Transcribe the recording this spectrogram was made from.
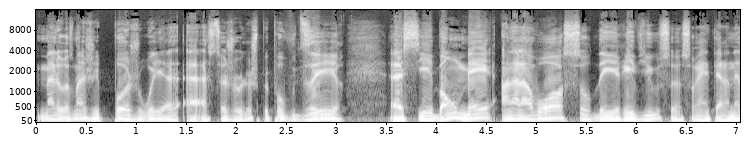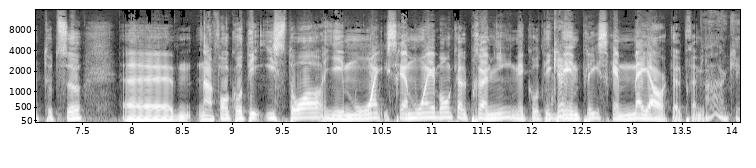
malheureusement, j'ai pas joué à, à ce jeu-là. Je peux pas vous dire euh, s'il est bon, mais en allant voir sur des reviews sur, sur Internet, tout ça, dans le fond, côté histoire, il, est moins, il serait moins bon que le premier, mais côté gameplay, il serait meilleur que le premier. Ah, OK.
